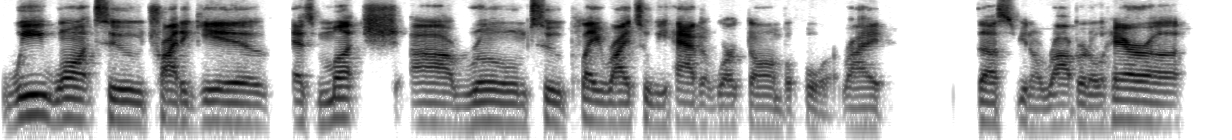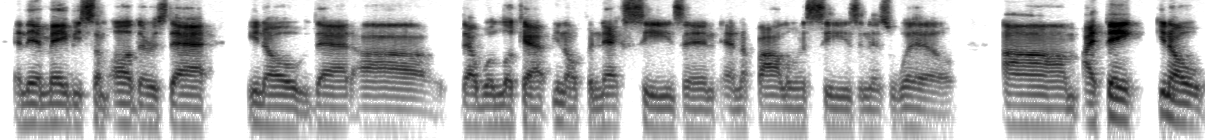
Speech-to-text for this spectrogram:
we want to try to give as much uh, room to playwrights who we haven't worked on before, right? Thus, you know, Robert O'Hara, and then maybe some others that you know that uh, that we'll look at, you know, for next season and the following season as well. Um, I think you know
